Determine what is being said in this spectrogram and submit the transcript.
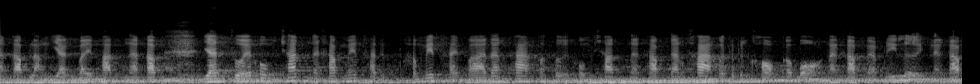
นะครับ หลังยันใบพัดนะครับ ยันสวยคมชัดนะครับเม็ดขัดเม็ดไข่ปลาด้านข้างก็สวยคมชัดนะครับ ด้านข้างก็จะเป็นขอบกระบอกนะครับ แบบนี้เลยนะครับ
